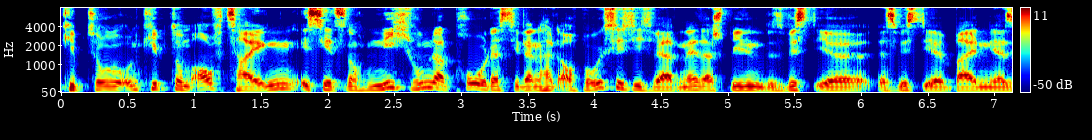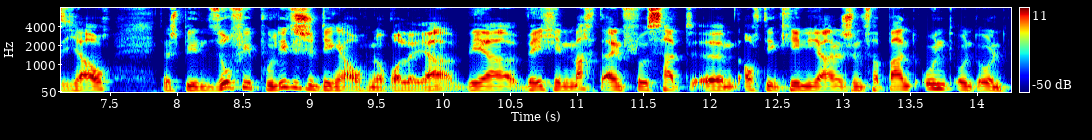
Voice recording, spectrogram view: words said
Kipchoge und Kiptum aufzeigen, ist jetzt noch nicht 100 pro, dass die dann halt auch berücksichtigt werden. Ne? Da spielen, das wisst ihr, das wisst ihr beiden ja sicher auch, da spielen so viel politische Dinge auch eine Rolle. Ja, wer welchen Machteinfluss hat ähm, auf den kenianischen Verband und und und.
